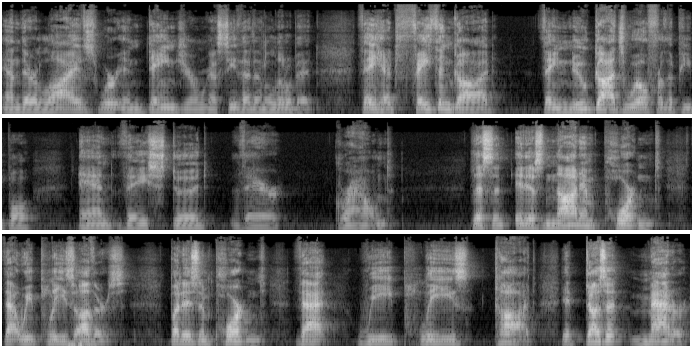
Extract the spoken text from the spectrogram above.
and their lives were in danger, we're going to see that in a little bit, they had faith in God, they knew God's will for the people, and they stood their ground. Listen, it is not important that we please others, but it is important that we please God. It doesn't matter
